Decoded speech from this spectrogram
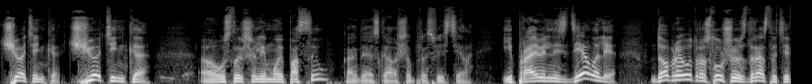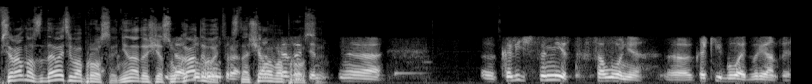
четенько, четенько э, услышали мой посыл, когда я сказал, что просвистело. И правильно сделали. Доброе утро, слушаю, здравствуйте. Все равно задавайте вопросы. Не надо сейчас Да, угадывать. Сначала А скажите, вопросы. э, количество мест в салоне, э, какие бывают варианты?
